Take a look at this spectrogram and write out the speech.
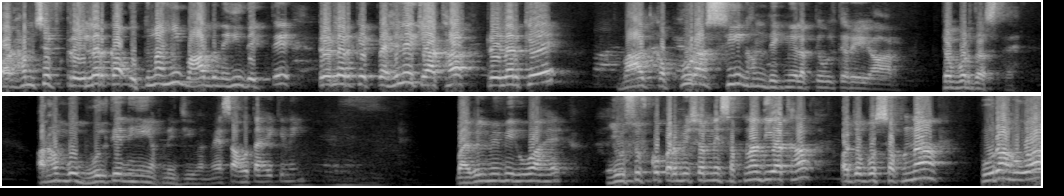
और हम सिर्फ़ ट्रेलर का उतना ही भाग नहीं देखते। ट्रेलर के पहले क्या था? ट्रेलर के बाद का पूरा सीन हम देखने लगते, बोलते रहे यार, ज़बरदस्त है। और हम वो भूलते नहीं अपने जीवन में। ऐसा होता है कि नहीं? बाइबल में भी हुआ है। यूसुफ को परमेश्वर ने सपना दिया था और जब वो सपना पूरा हुआ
